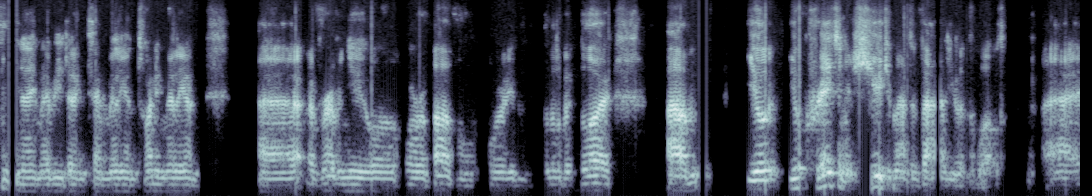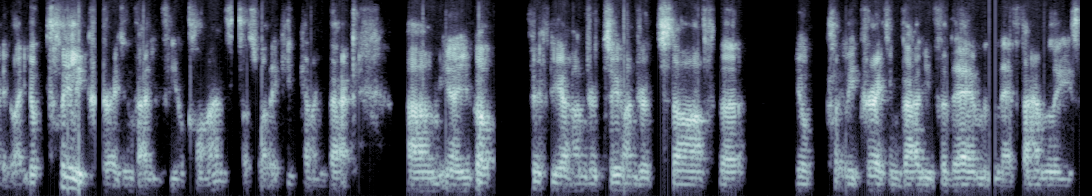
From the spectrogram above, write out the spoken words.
you know, maybe you're doing 10 million, 20 million uh, of revenue or, or above, or, or even a little bit below, um, you're you're creating a huge amount of value in the world. Uh, like you're clearly creating value for your clients. That's why they keep coming back. Um, you know, you've got 50, 100, 200 staff that you're clearly creating value for them and their families.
